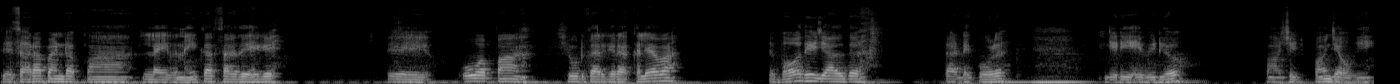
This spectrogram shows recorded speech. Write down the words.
ਤੇ ਸਾਰਾ ਪਿੰਡ ਆਪਾਂ ਲਾਈਵ ਨਹੀਂ ਕਰ ਸਕਦੇ ਹੈਗੇ। ਤੇ ਉਹ ਆਪਾਂ ਸ਼ੂਟ ਕਰਕੇ ਰੱਖ ਲਿਆ ਵਾ। ਤੇ ਬਹੁਤ ਹੀ ਜਲਦ ਤੁਹਾਡੇ ਕੋਲ ਜਿਹੜੀ ਇਹ ਵੀਡੀਓ ਪਹੁੰਚ ਪਹੁੰਚ ਜਾਊਗੀ।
